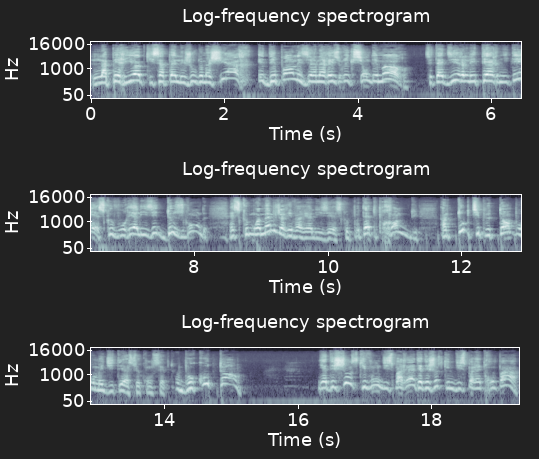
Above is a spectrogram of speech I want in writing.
la période qui s'appelle les jours de Mashiach et dépend la résurrection des morts c'est-à-dire l'éternité. Est-ce que vous réalisez deux secondes? Est-ce que moi-même j'arrive à réaliser? Est-ce que peut-être prendre un tout petit peu de temps pour méditer à ce concept? Ou beaucoup de temps? Il y a des choses qui vont disparaître, il y a des choses qui ne disparaîtront pas.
